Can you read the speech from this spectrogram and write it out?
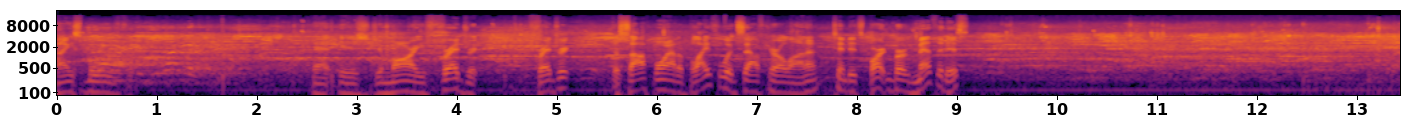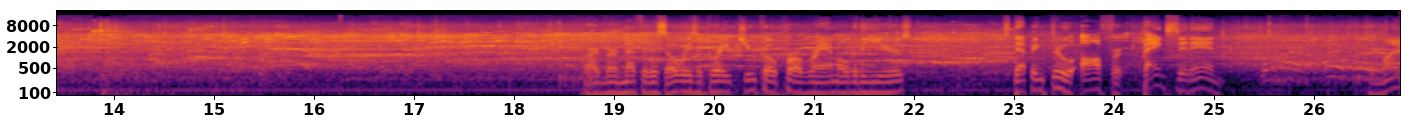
Nice move. That is Jamari Frederick. Frederick, the sophomore out of Blythewood, South Carolina, attended Spartanburg Methodist. Spartanburg Methodist, always a great JUCO program over the years. Stepping through, Alford banks it in. Maya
